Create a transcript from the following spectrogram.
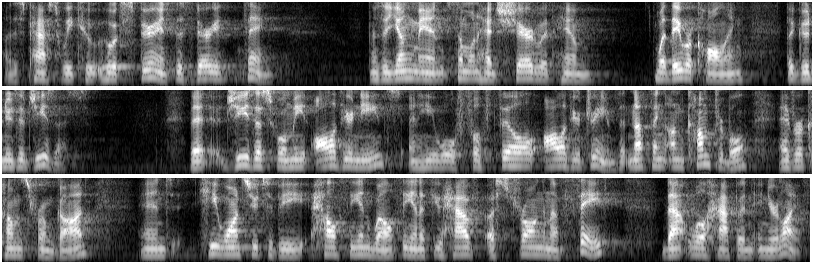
uh, this past week who, who experienced this very thing. As a young man, someone had shared with him what they were calling the good news of Jesus. That Jesus will meet all of your needs and he will fulfill all of your dreams. That nothing uncomfortable ever comes from God and He wants you to be healthy and wealthy. And if you have a strong enough faith, that will happen in your life.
